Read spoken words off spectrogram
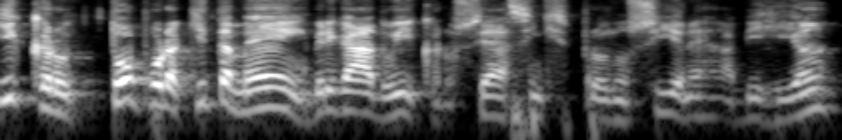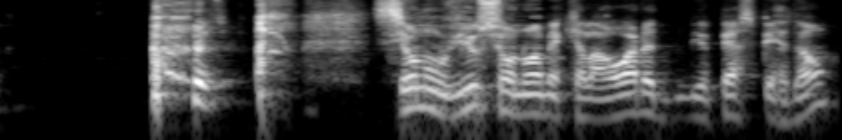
Ícaro, tô por aqui também. Obrigado, Ícaro. Se é assim que se pronuncia, né? Abirrian. Se eu não vi o seu nome aquela hora, eu peço perdão.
